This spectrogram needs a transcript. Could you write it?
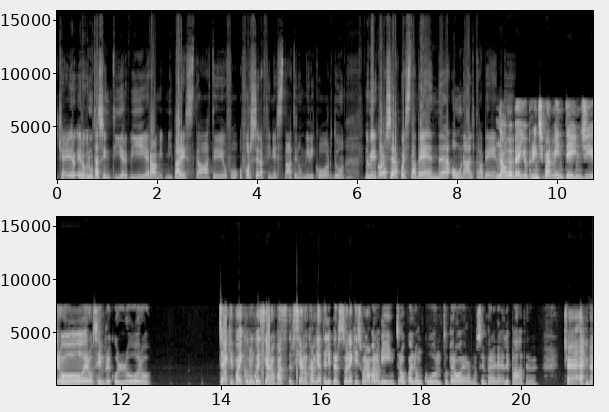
cioè ero, ero venuta a sentirvi, era mi, mi pare estate, o, fo, o, forse era fine estate, non mi ricordo. Non mi ricordo se era questa band o un'altra band. No, vabbè, io principalmente in giro ero sempre con loro. Cioè, che poi comunque siano, pass- siano cambiate le persone che suonavano dentro, quello è un conto, però erano sempre le papere. Cioè, le,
